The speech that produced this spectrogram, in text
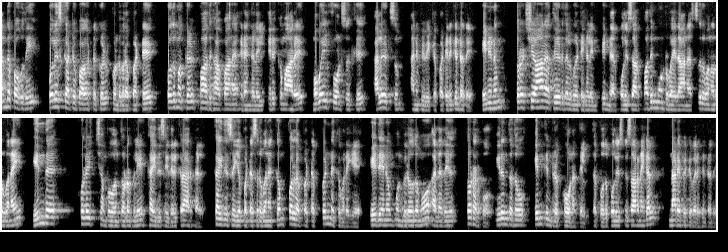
அந்த பகுதி போலீஸ் கட்டுப்பாட்டுக்குள் கொண்டு வரப்பட்டு பொதுமக்கள் பாதுகாப்பான இடங்களில் இருக்குமாறு மொபைல் போன்ஸுக்கு அலர்ட்ஸும் அனுப்பி வைக்கப்பட்டிருக்கின்றது. எனினும் தொடர்ச்சியான தேடுதல் வேட்டைகளின் பின்னர் போலீசார் பதிமூன்று வயதான சிறுவன் ஒருவனை இந்த கொலை சம்பவம் தொடர்பிலே கைது செய்திருக்கிறார்கள். கைது செய்யப்பட்ட சிறுவனுக்கும் கொல்லப்பட்ட பெண்ணுக்கும் இடையே ஏதேனும் முன்விரோதமோ அல்லது தொடர்போ இருந்ததோ என்கின்ற கோணத்தில் தற்போது போலீஸ் விசாரணைகள் நடைபெற்று வருகின்றது.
